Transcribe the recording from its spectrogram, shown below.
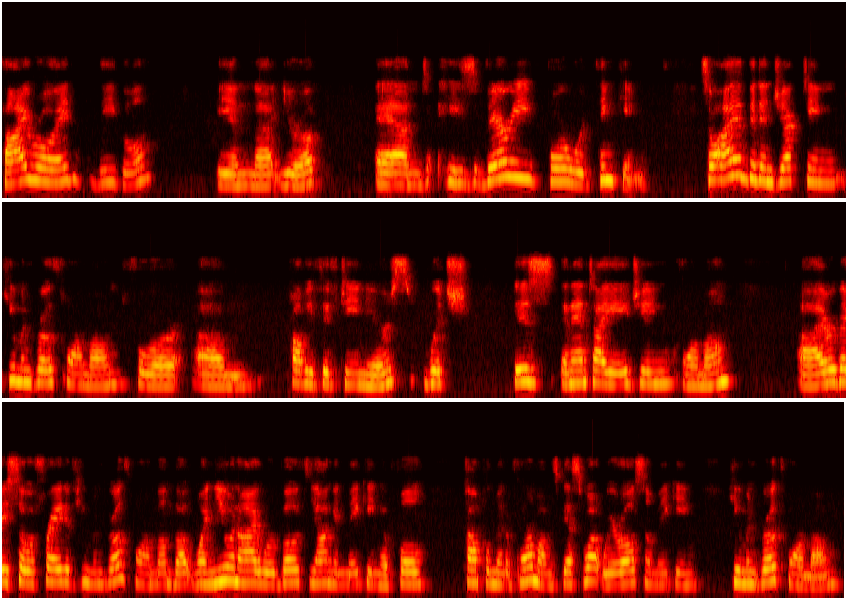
thyroid legal in uh, Europe, and he's very forward thinking. So I have been injecting human growth hormone for um, probably 15 years, which is an anti-aging hormone. Uh, everybody's so afraid of human growth hormone, but when you and I were both young and making a full complement of hormones, guess what? We are also making human growth hormone.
